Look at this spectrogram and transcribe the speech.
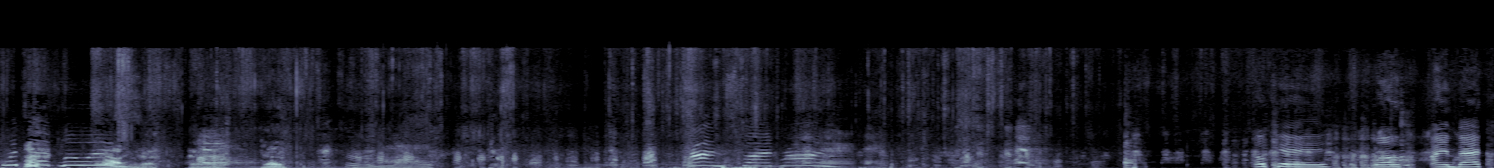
What's up, Lewis? Oh no. Run, Spud, run! Okay, well, I am back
